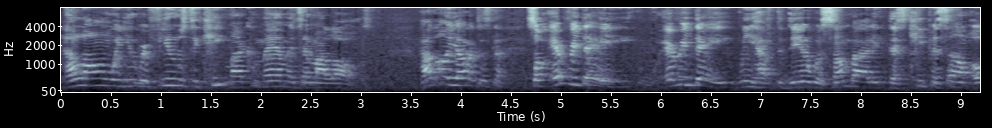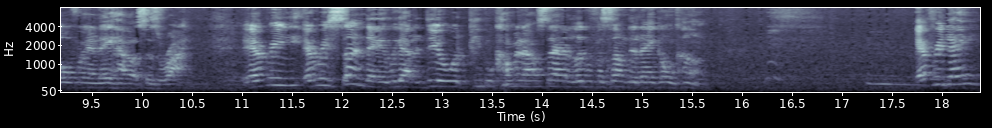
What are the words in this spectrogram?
"How long will you refuse to keep my commandments and my laws? How long y'all just gonna?" So every day, every day we have to deal with somebody that's keeping some over in their house is rotten. Every every Sunday we got to deal with people coming outside looking for something that ain't gonna come. Every day,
